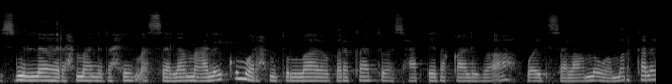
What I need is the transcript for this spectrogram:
bismillaahi raxmaani raxiim assalaamu calaykum waraxmatullaahi wabarakaatu asxaabteyda qaaliga ah waa idi salaame waa mar kale.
